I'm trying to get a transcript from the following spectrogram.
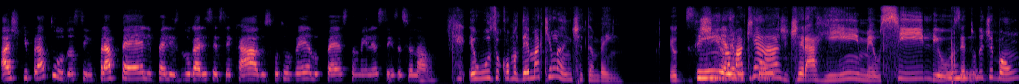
acho que para tudo, assim, para pele, pele, lugares ressecados, cotovelo, pés também ele é sensacional. Eu uso como demaquilante também. Eu Sim, tiro a é maquiagem, tirar rímel, cílios, uhum. é tudo de bom.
